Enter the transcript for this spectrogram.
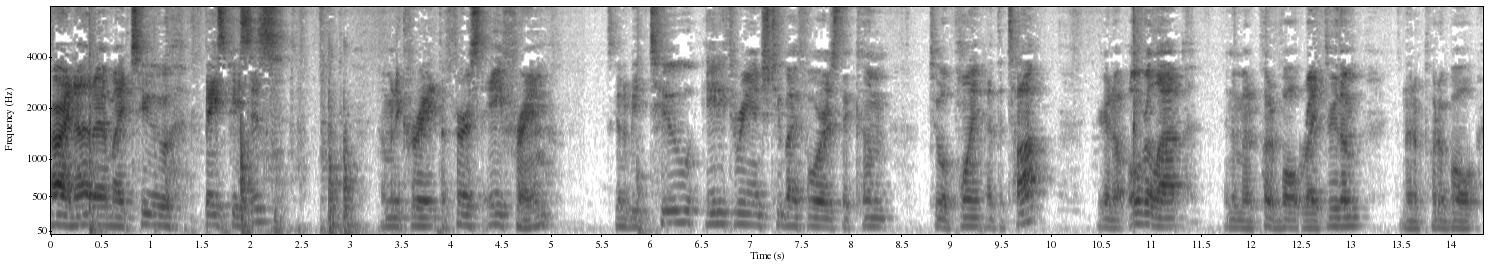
All right, now that I have my two base pieces, I'm going to create the first A-frame. It's going to be two 83 inch 2x4s that come to a point at the top. They're going to overlap and I'm going to put a bolt right through them. And then to put a bolt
